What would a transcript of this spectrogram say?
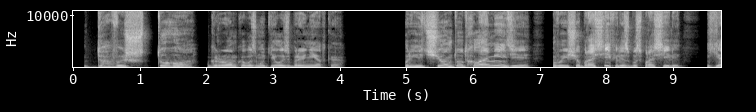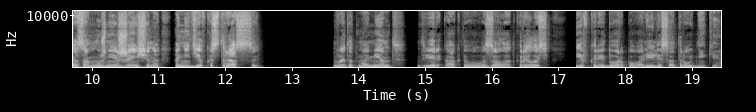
— Да вы что? — громко возмутилась брюнетка. — При чем тут хламидии? Вы еще про сифилис бы спросили. Я замужняя женщина, а не девка с трассы. В этот момент Дверь актового зала открылась, и в коридор повалили сотрудники.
